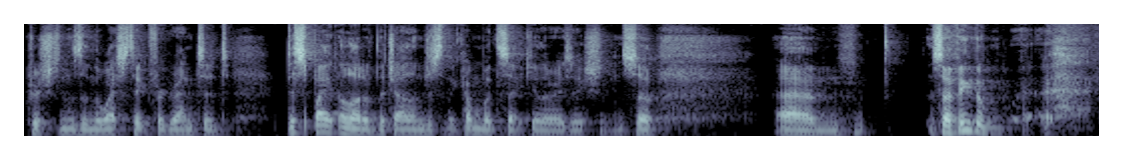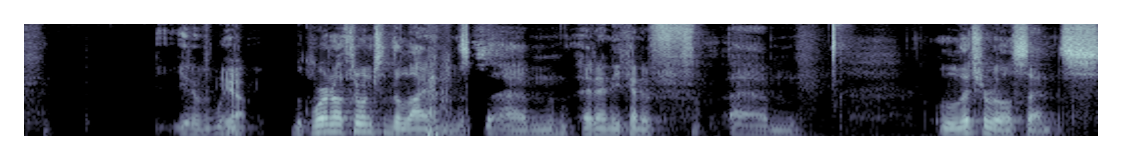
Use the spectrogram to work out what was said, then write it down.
Christians in the West take for granted, despite a lot of the challenges that come with secularization. So. Um, so I think that you know we, yeah we're not thrown to the lions um, in any kind of um, literal sense.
